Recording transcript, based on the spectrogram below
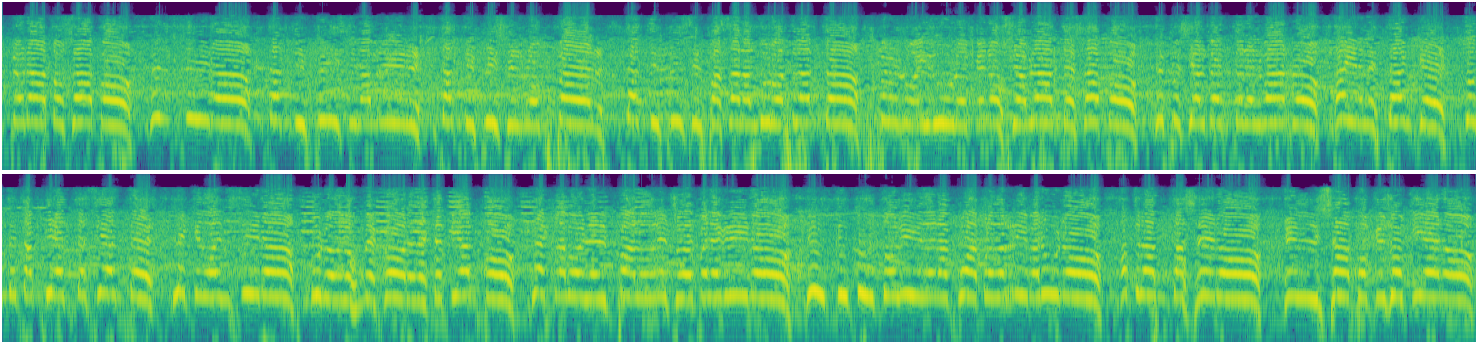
Campeonato, Sapo. Encina, tan difícil abrir, tan difícil romper, tan difícil pasar al duro Atlanta. Pero no hay duro que no se ablande, Sapo. Especialmente en el barro, donde también te sientes. Le quedó Encina, uno de los mejores de este tiempo. La clavó en el palo derecho de Pellegrino. Instituto líder a 4 de River 1. Atlanta 0. El sapo que yo quiero.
